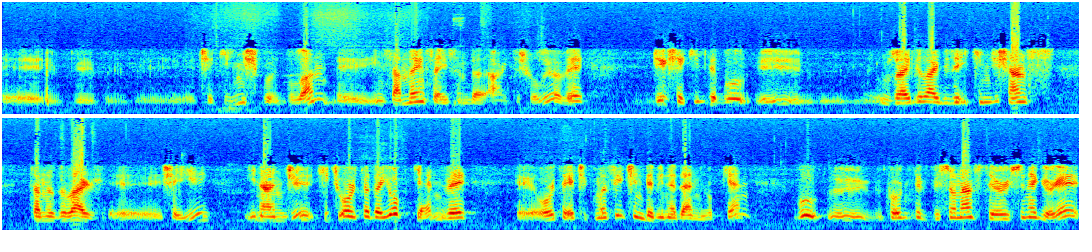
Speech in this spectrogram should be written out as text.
e, e, çekilmiş bulan e, insanların sayısında artış oluyor ve bir şekilde bu e, uzaylılar bize ikinci şans tanıdılar e, şeyi, inancı hiç ortada yokken ve e, ortaya çıkması için de bir neden yokken bu e, kognitif disonans teorisine göre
